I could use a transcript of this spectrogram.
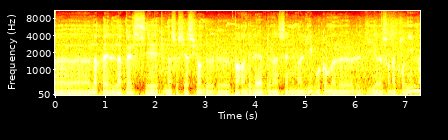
euh, l'appel c'est une association de, parents d'élèves de l'enseignement libre, comme le, dit son acronyme.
